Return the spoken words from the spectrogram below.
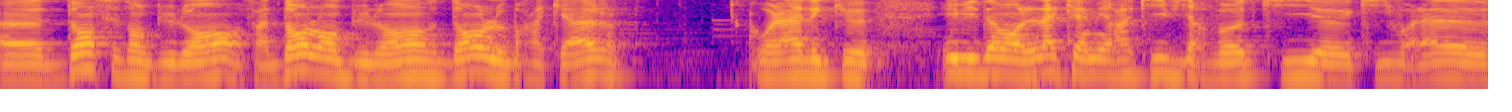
euh, dans ces ambulances, enfin dans l'ambulance, dans le braquage. Voilà, avec euh, évidemment la caméra qui virevolte, qui, euh, qui voilà,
